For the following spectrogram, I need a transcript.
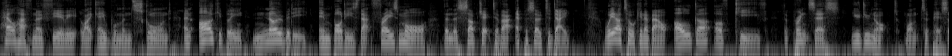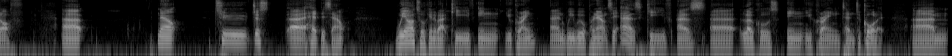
"Hell hath no fury like a woman scorned," and arguably nobody embodies that phrase more than the subject of our episode today. We are talking about Olga of Kiev, the princess you do not want to piss off. Uh, now, to just uh, head this out, we are talking about Kiev in Ukraine, and we will pronounce it as Kiev, as uh, locals in Ukraine tend to call it. Um,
